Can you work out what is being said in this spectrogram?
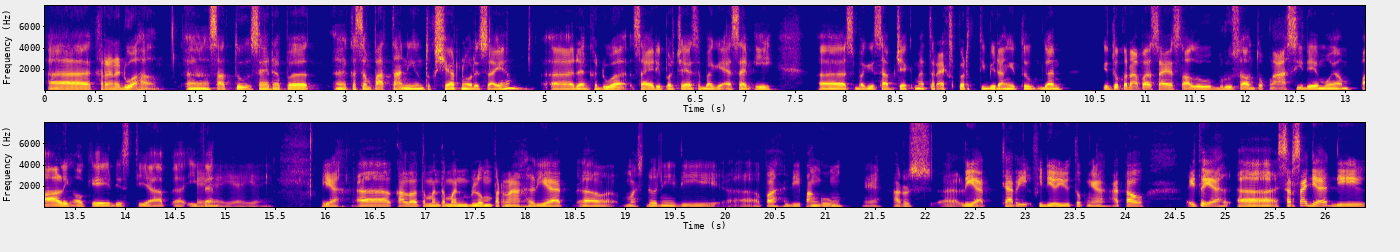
Uh, karena dua hal. Uh, satu, saya dapat uh, kesempatan nih untuk share knowledge saya. Uh, dan kedua, saya dipercaya sebagai SME, uh, sebagai subject matter expert di bidang itu. Dan itu kenapa saya selalu berusaha untuk ngasih demo yang paling oke okay di setiap uh, event. Iya, iya, iya. Ya, uh, kalau teman-teman belum pernah lihat uh, Mas Doni di uh, apa di panggung, ya harus uh, lihat, cari video YouTube-nya atau itu ya, uh, search saja di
